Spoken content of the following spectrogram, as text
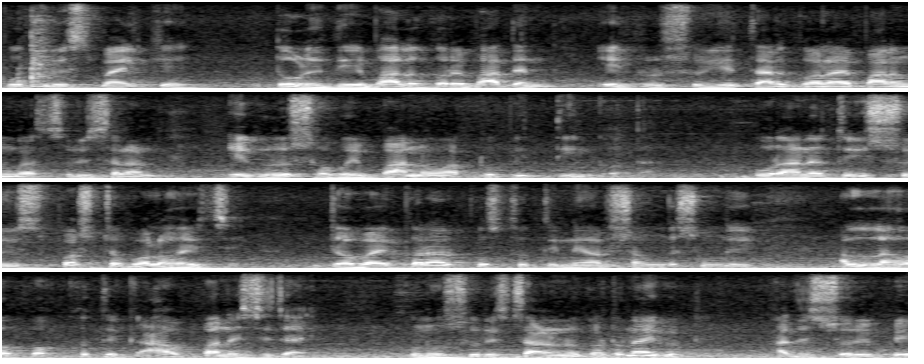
পুত্র ইসমাইলকে দড়ি দিয়ে ভালো করে বাঁধেন, এরপর শুয়ে তার গলায় বারংবার ছুরি চালান, এগুলো সবই বানোয়া প্রবৃত্তিহীন কথা। কোরআনে তো সুস্পষ্ট বলা হয়েছে, জবাই করার প্রস্তুতি নেওয়ার সঙ্গে সঙ্গেই আল্লাহর পক্ষ থেকে আহ্বান এসে যায়, কোনো ছুরি চালানোর ঘটনাই ঘটে। হাদিস শরীফে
